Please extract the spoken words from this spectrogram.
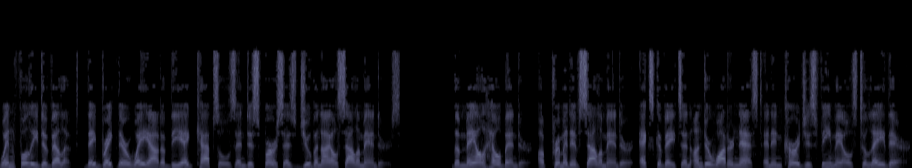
When fully developed, they break their way out of the egg capsules and disperse as juvenile salamanders. The male hellbender, a primitive salamander, excavates an underwater nest and encourages females to lay there.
